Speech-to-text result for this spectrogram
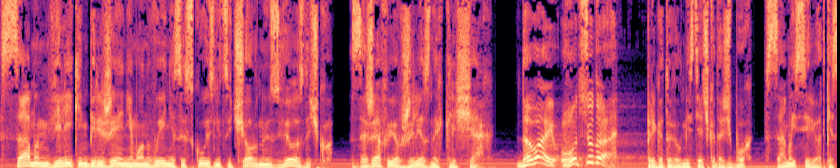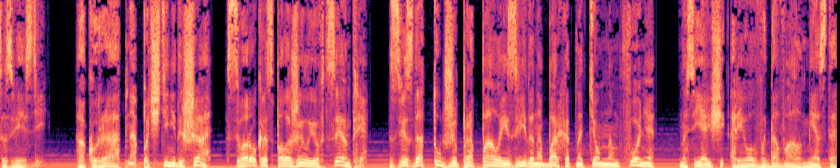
Самым великим бережением он вынес из кузницы черную звездочку, зажав ее в железных клещах. «Давай вот сюда!» — приготовил местечко Дачбог в самой середке созвездий. Аккуратно, почти не дыша, Сварог расположил ее в центре. Звезда тут же пропала из вида на бархатно-темном фоне, но сияющий ореол выдавал место,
